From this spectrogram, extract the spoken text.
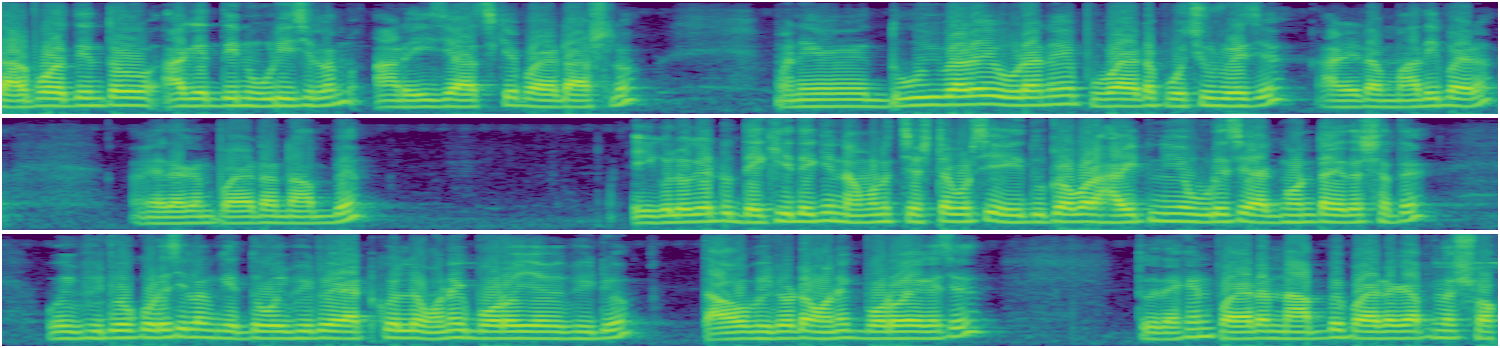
তারপরের দিন তো আগের দিন উড়িয়েছিলাম, আর এই যে আজকে পায়রাটা আসলো। মানে দুইবারে উড়ানে পায়রাটা প্রচুর হয়েছে আর এটা মাদি পায়রা। দেখেন পায়রাটা নামবে। এইগুলোকে একটু দেখি দেখি নামানোর চেষ্টা করছি। এই দুটো আবার হাইট নিয়ে উড়েছে এক ঘণ্টা এদের সাথে। ওই ভিডিও করেছিলাম কিন্তু ওই ভিডিও অ্যাড করলে অনেক বড় হয়ে যাবে ভিডিও তাও ভিডিওটা অনেক বড় হয়ে গেছে। তো দেখেন, পায়রাটা নামবে, পায়রাটাকে আপনার শখ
